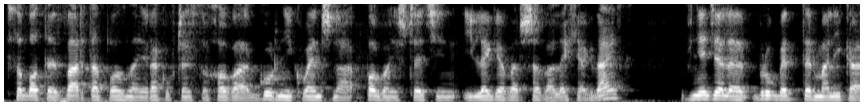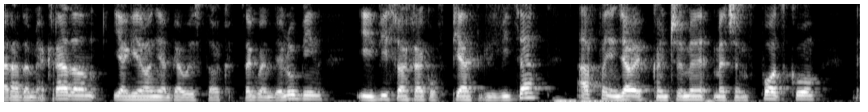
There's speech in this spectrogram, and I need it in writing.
W sobotę Warta Poznań, Raków Częstochowa, Górnik Łęczna, Pogoń Szczecin i Legia Warszawa, Lechia Gdańsk. W niedzielę Brugbet Termalika, Radomiak Radom, Jagiellonia Białystok, Zagłębie Lubin i Wisła Kraków Piast Gliwice. A w poniedziałek kończymy meczem w Płocku. E,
